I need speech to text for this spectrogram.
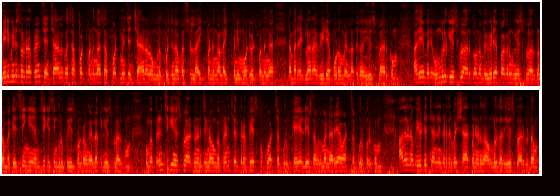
மீண்டும் மீண்டும் சொல்கிற ஃப்ரெண்ட்ஸ் என் சேனலுக்கு கொஞ்சம் சப்போர்ட் பண்ணுங்கள் சப்போர்ட் மீன்ஸ் என் சேனல் உங்களுக்கு பிடிச்சிருந்தா ஃபஸ்ட்டு லைக் பண்ணுங்கள் லைக் பண்ணி மோட்டிவேட் பண்ணுங்கள் நம்ம ரெகுலராக வீடியோ போடுவோம். எல்லாத்துக்கும் யூஸ்ஃபுல்லாக இருக்கும். அதே மாதிரி உங்களுக்கு யூஸ்ஃபுல்லாக இருக்கும் நம்ம வீடியோ பார்க்குறவங்க யூஸ்ஃபுல்லாக இருக்கும் நம்ம guessing MC guessing group use பண்ணுறவங்க எல்லாத்துக்கும் யூஸ்ஃபுல்லாக இருக்கும். உங்கள் ஃப்ரெண்ட்ஸுக்கு யூஸ்ஃபுல்லாக இருக்கும்னு நினச்சிங்கன்னா உங்கள் ஃப்ரெண்ட்ஸ் இருக்கிற ஃபேஸ்புக் வாட்ஸ்அப் குரூப் கேஎல்டிஆர் சம்மந்தமாக நிறைய வாட்ஸ்அப் குரூப் இருக்கும். அதில் நம்ம யூடியூப் சேனலுக்கு எடுத்துகிட்டு போய் ஷேர் பண்ணிவிடுங்க அவங்களுக்கு அது யூஸ்ஃபுல்லாக இருக்கட்டும்.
